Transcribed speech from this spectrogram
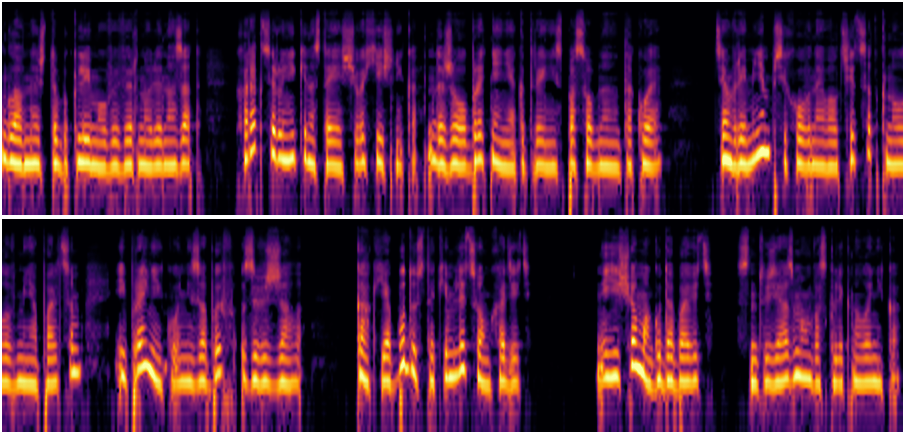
Главное, чтобы Климу вывернули назад. Характер у Ники настоящего хищника. Даже оборотни некоторые не способны на такое. Тем временем психованная волчица ткнула в меня пальцем и про Нику, не забыв, завизжала. «Как я буду с таким лицом ходить?» «Еще могу добавить», — с энтузиазмом воскликнула Ника.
